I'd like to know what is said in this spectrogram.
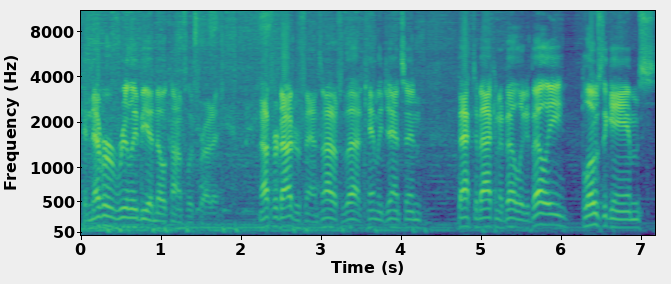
Can never really be a no conflict Friday. Not for Dodger fans. Not after that. Kenley Jansen, back to back in a belly to belly, blows the games.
